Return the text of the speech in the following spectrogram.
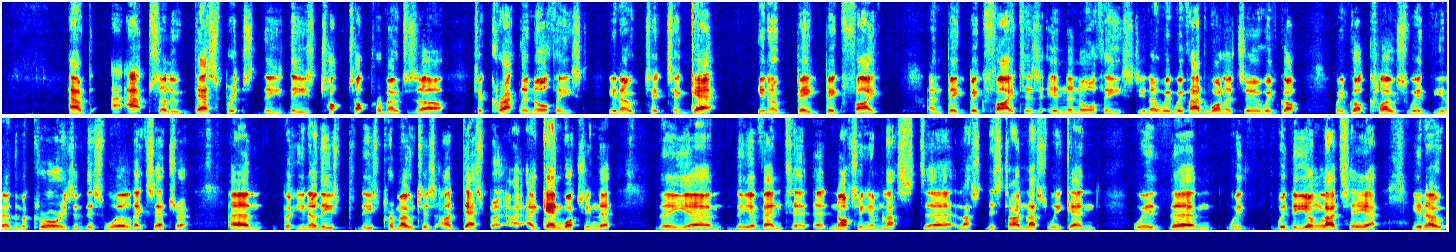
How absolute desperate these these top top promoters are to crack the northeast. You know, to to get you know big big fight and big big fighters in the northeast. You know, we, we've had one or two. We've got we've got close with you know the McCrorys of this world, etc. Um, but you know these these promoters are desperate. Again, watching the the um, the event at, at Nottingham last uh, last this time last weekend with um, with with the young lads here. You know,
